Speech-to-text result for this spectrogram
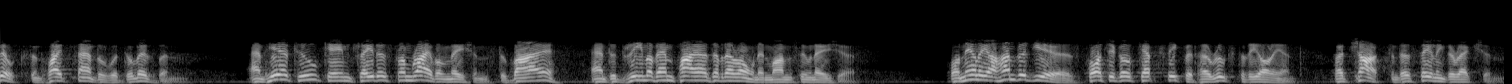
silks and white sandalwood to Lisbon. And here, too, came traders from rival nations to buy and to dream of empires of their own in Monsoon Asia. For nearly a hundred years, Portugal kept secret her routes to the Orient, her charts and her sailing direction,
